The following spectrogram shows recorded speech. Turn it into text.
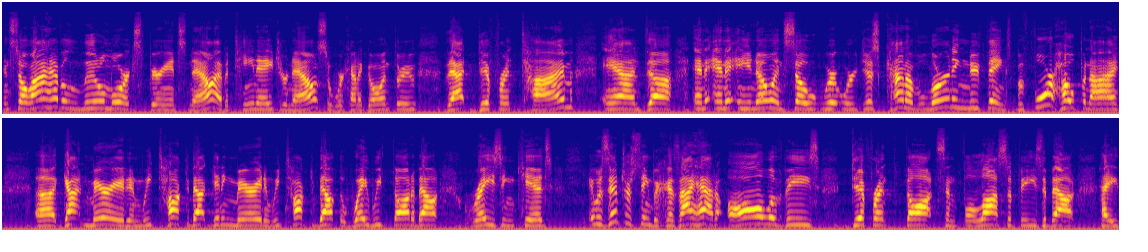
And so I have a little more experience now. I have a teenager now, so we're kind of going through that different time. And, uh, and, and, and, you know, and so we're, we're just kind of learning new things. Before Hope and I uh, got married and we talked about getting married and we talked about the way we thought about raising kids, it was interesting because I had all of these different thoughts and philosophies about, hey,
